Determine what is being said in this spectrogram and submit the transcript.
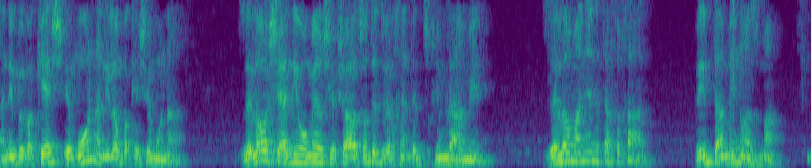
אני מבקש אמון, אני לא מבקש אמונה. זה לא שאני אומר שאפשר לעשות את זה ולכן אתם צריכים להאמין. זה לא מעניין את אף אחד. ואם תאמינו אז מה?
